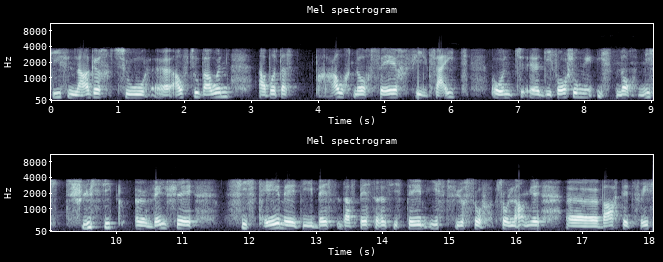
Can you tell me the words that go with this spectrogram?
tiefen Lager zu, äh, aufzubauen. Aber das braucht noch sehr viel Zeit und äh, die Forschung ist noch nicht schlüssig, äh, welche Systeme die best das bessere System ist für so, so lange äh, Wartefrist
